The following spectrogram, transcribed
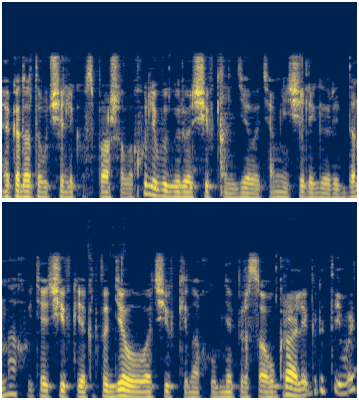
Я когда-то у челиков спрашивал, а хули вы, говорю, ачивки не делаете? А мне челик говорит, да нахуй тебе ачивки. Я как-то делал ачивки, нахуй, у меня перса украли. Говорит, ебать.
